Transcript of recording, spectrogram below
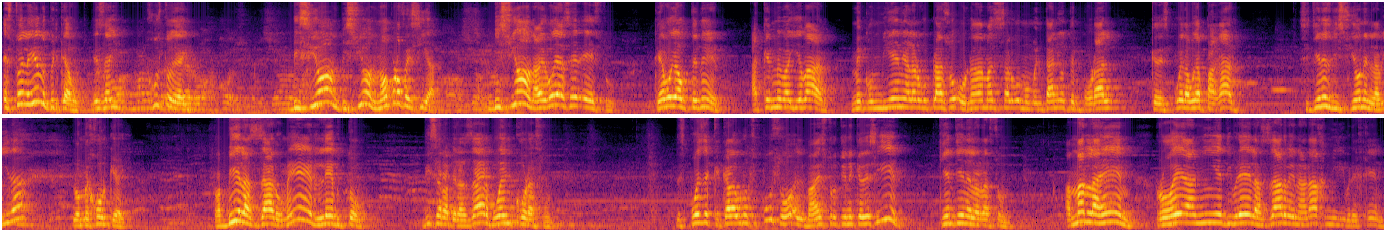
estoy leyendo Pirkei es de ahí, justo de ahí. Visión, visión, no profecía. Visión, a ver, voy a hacer esto. ¿Qué voy a obtener? ¿A qué me va a llevar? ¿Me conviene a largo plazo o nada más es algo momentáneo, temporal, que después la voy a pagar? Si tienes visión en la vida, lo mejor que hay. Rabbi Elazar, Omer, Lebto. Dice Rabbi Elazar, buen corazón. Después de que cada uno expuso, el maestro tiene que decidir quién tiene la razón. Amar lahem, roea nie dibre Elazar ben arach mi dibrehem.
